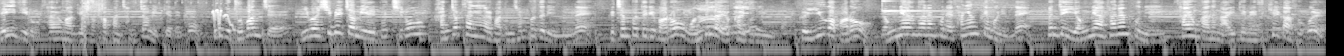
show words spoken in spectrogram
AD로 사용하기에 적합한 장점이 있게 되고 그리고 두 번째, 이번 11.21 패치로 간접 상향을 받은 챔프들이 있는데 그 챔프들이 바로 원딜러 역할군입니다. 그 이유가 바로 영리한 사냥꾼의 상향 때문인데 현재 이 영리한 사냥꾼이 사용 가능 아이템의 스킬 가속을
